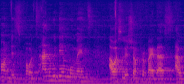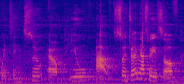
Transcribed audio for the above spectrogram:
on the spot. And within moments, our solution providers are waiting to help you out. So join me as we solve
